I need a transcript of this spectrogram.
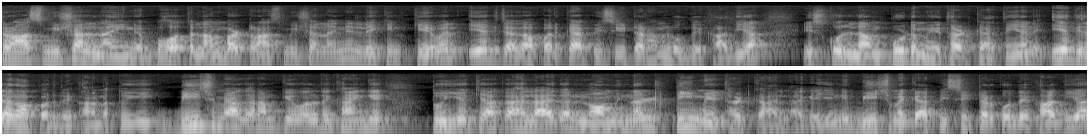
ट्रांसमिशन लाइन है, बहुत लंबा ट्रांसमिशन लाइन है, लेकिन केवल एक जगह पर कैपेसिटर हम लोग दिखा दिया, इसको लंपुड मेथड कहते हैं, यानी एक जगह पर दिखाना। तो ये बीच में अगर हम केवल दिखाएँगे तो ये क्या कहलाएगा? नॉमिनल टी मेथड कहलाएगा, यानी बीच में कैपेसिटर को दिखा दिया,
